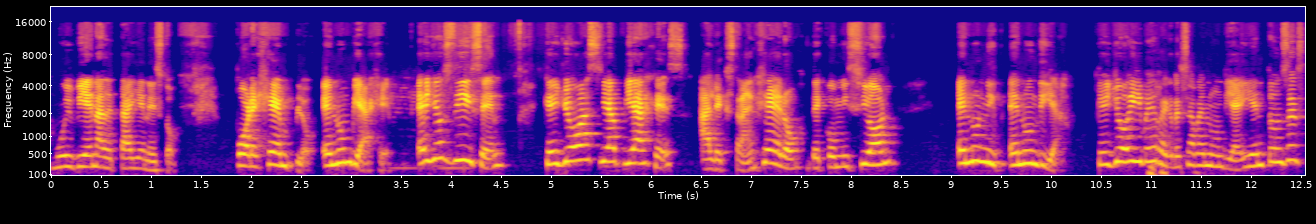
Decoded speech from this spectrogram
muy bien a detalle en esto. Por ejemplo, en un viaje, ellos dicen que yo hacía viajes al extranjero de comisión en un, en un día, que yo iba y regresaba en un día y entonces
